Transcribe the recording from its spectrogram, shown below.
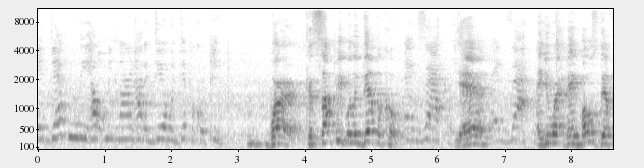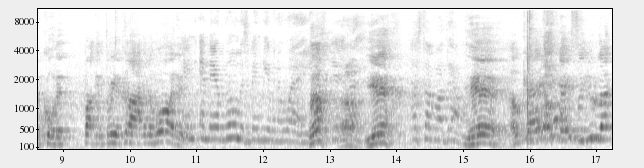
It definitely helped me learn how to deal with difficult people. Word. Cause some people are difficult. Exactly. Yeah. Exactly. And you weren't they most difficult at fucking three o'clock in the morning. And, and their room has been given away. Ugh. Yeah, oh, Yeah. Let's talk about that one. Yeah. Okay. Okay. So you learn,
